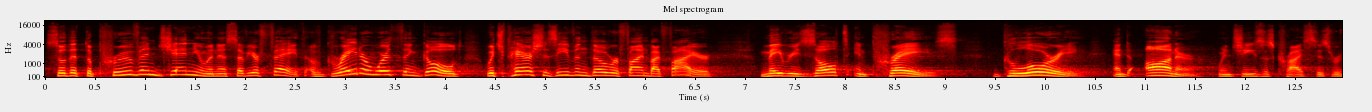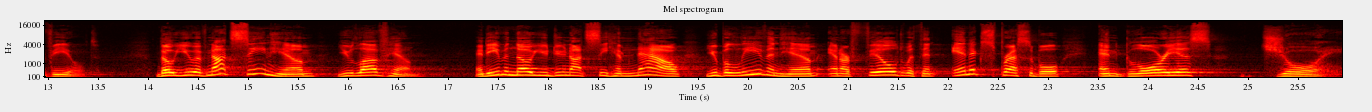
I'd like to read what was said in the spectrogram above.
so that the proven genuineness of your faith, of greater worth than gold, which perishes even though refined by fire, may result in praise, glory, and honor when Jesus Christ is revealed. Though you have not seen him, you love him. And even though you do not see him now, you believe in him and are filled with an inexpressible and glorious joy.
